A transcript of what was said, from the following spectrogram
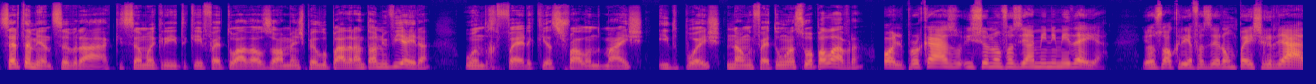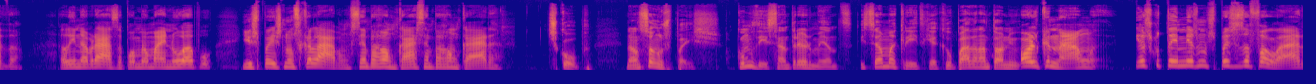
certamente saberá que isso é uma crítica efetuada aos homens pelo padre António Vieira, onde refere que esses falam demais e depois não efetuam a sua palavra. Olha, por acaso, isso eu não fazia a mínima ideia. Eu só queria fazer um peixe grelhado, ali na brasa, para o meu mais novo, e os peixes não se calavam, sempre a roncar, sempre a roncar. Desculpe, não são os peixes. Como disse anteriormente, isso é uma crítica que o padre António... Olha que não, eu escutei mesmo os peixes a falar.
